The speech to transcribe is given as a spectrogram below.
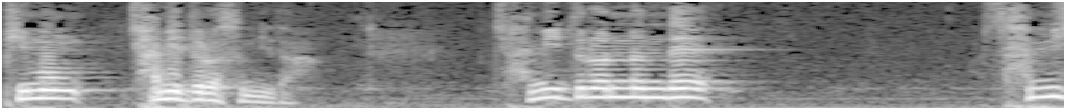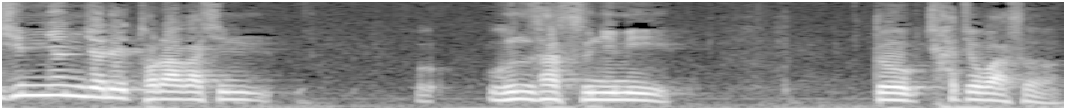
비몽 잠이 들었습니다. 잠이 들었는데 30년 전에 돌아가신 은사 스님이 떡 찾아와서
